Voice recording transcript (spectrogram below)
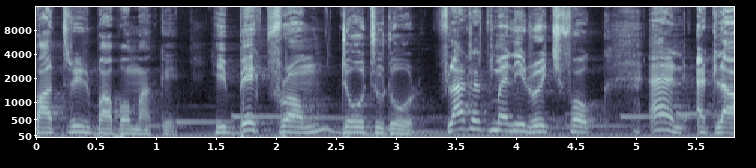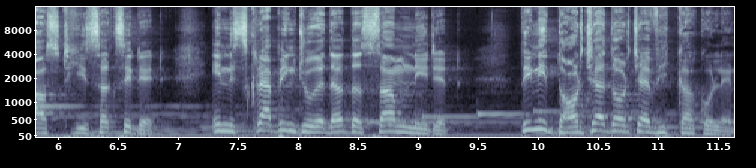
পাত্রীর বাবা মাকে। He begged from door to door flattered many rich folk and at last he succeeded in scraping together the sum needed তিনি দরজায় দরজায় ভিক্ষা করলেন।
